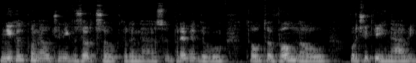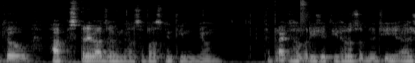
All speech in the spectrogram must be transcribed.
niekoľko naučených vzorcov, ktoré nás prevedú touto voľnou určitých návykov a sprevádzajú nás vlastne tým dňom. Tá prax hovorí, že tých rozhodnutí je až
